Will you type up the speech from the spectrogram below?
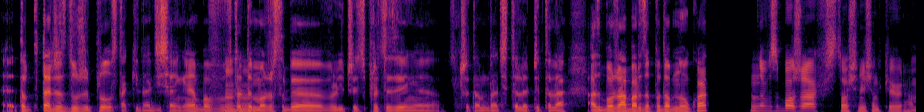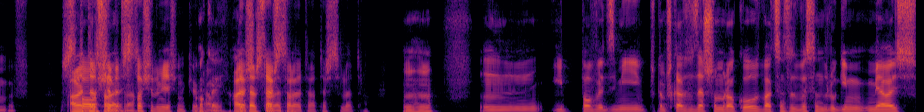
e, to też jest duży plus taki na dzisiaj, nie? Bo mhm. wtedy możesz sobie wyliczyć precyzyjnie, czy tam dać tyle, czy tyle. A zboża bardzo podobny układ? No w zbożach 180 kg. 100, ale też saletra. 170 kg. Okay, ale też, też, też saletra, też saletra. Mhm. Mm, I powiedz mi, na przykład w zeszłym roku, w 2022, miałeś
